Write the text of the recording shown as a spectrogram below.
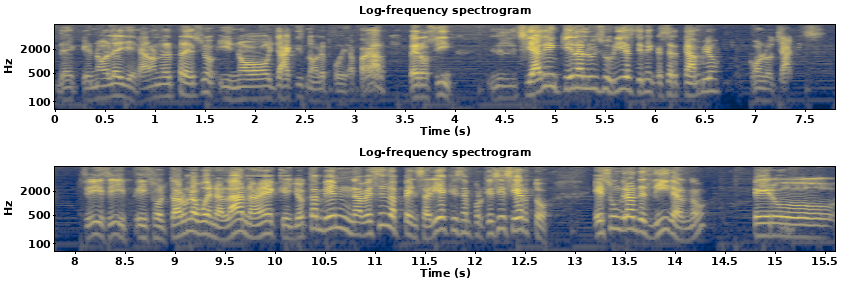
de que no le llegaron el precio y no, Yaquis no le podía pagar, pero sí, si alguien quiere a Luis Urias, tiene que hacer cambio con los Yaquis. Sí, sí, y soltar una buena lana, ¿eh? que yo también a veces la pensaría, Cristian, porque sí es cierto, es un grandes ligas, ¿no? Pero,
